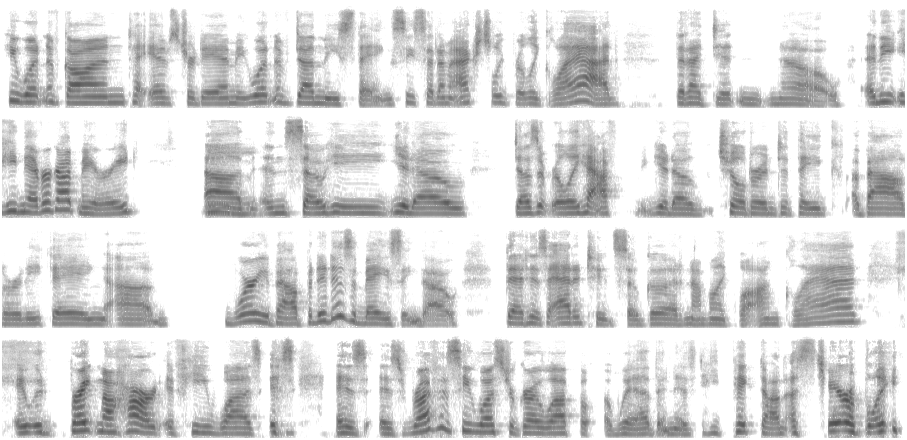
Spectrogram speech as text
He wouldn't have gone to Amsterdam. He wouldn't have done these things. He said, I'm actually really glad that I didn't know. And he, he never got married. Um, Mm. and so he, you know, doesn't really have, you know, children to think about or anything, um, worry about. But it is amazing though that his attitude's so good. And I'm like, well, I'm glad. It would break my heart if he was as as as rough as he was to grow up with, and as he picked on us terribly.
